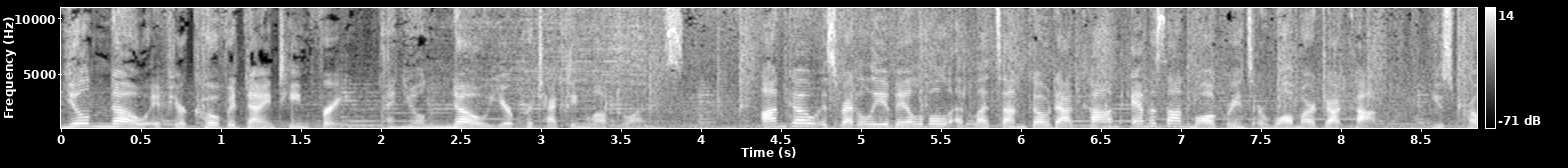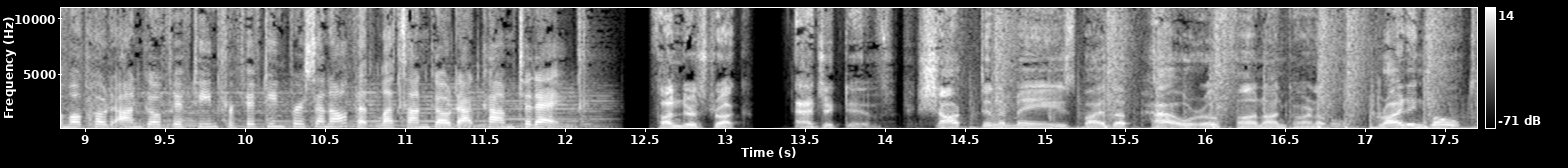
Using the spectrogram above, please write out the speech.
You'll know if you're COVID 19 free, and you'll know you're protecting loved ones. OnGo is readily available at letsongo.com, Amazon, Walgreens, or Walmart.com. Use promo code ONGO15 for 15% off at letsongo.com today. Thunderstruck. Adjective. Shocked and amazed by the power of fun on Carnival. Riding Bolt,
